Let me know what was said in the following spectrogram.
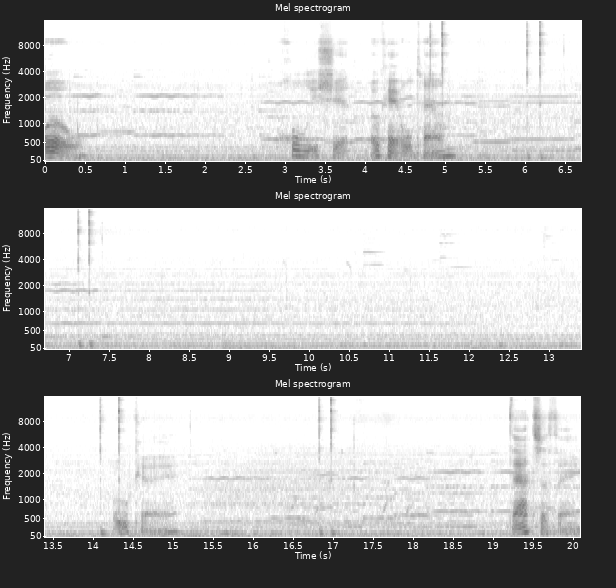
Whoa. Holy shit. Okay, Old Town. Okay. That's a thing.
